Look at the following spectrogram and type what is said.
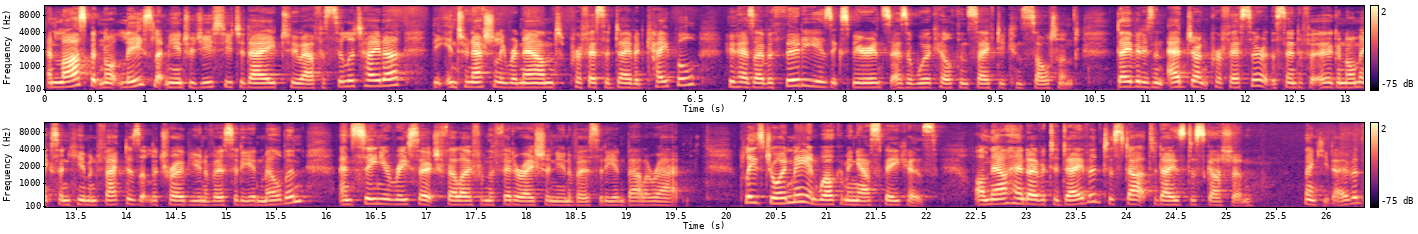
And last but not least, let me introduce you today to our facilitator, the internationally renowned Professor David Caple, who has over 30 years experience as a work health and safety consultant. David is an adjunct professor at the Centre for Ergonomics and Human Factors at La Trobe University in Melbourne and senior research fellow from the Federation University in Ballarat. Please join me in welcoming our speakers. I'll now hand over to David to start today's discussion. Thank you, David.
